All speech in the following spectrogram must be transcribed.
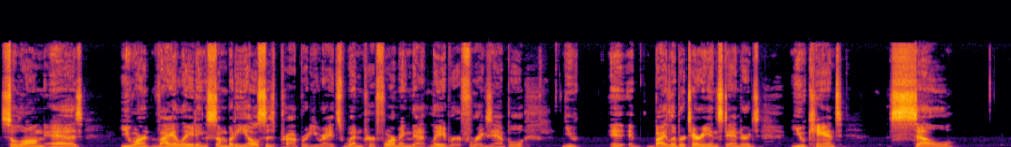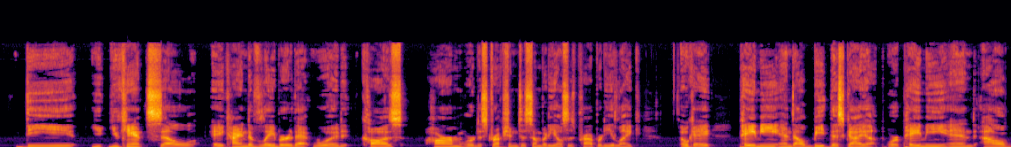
so long as you aren't violating somebody else's property rights when performing that labor. For example, you it, it, by libertarian standards, you can't sell the you, you can't sell a kind of labor that would cause harm or destruction to somebody else's property like okay pay me and i'll beat this guy up or pay me and i'll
